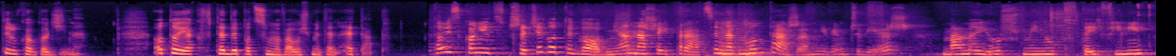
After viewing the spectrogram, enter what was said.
tylko godzinę. Oto jak wtedy podsumowałyśmy ten etap. To jest koniec trzeciego tygodnia naszej pracy nad montażem. Nie wiem, czy wiesz, mamy już minut w tej chwili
